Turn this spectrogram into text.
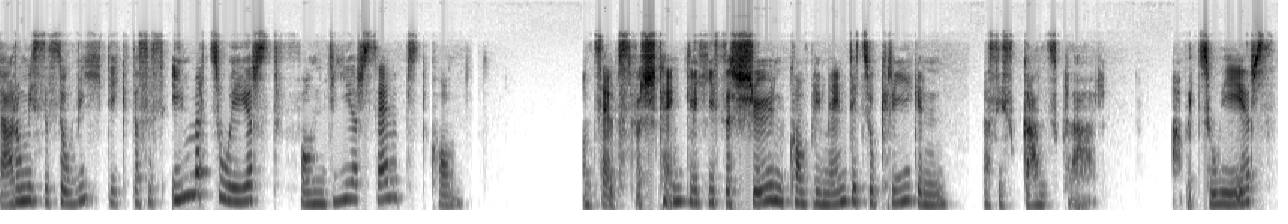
Darum ist es so wichtig, dass es immer zuerst von dir selbst kommt. Und selbstverständlich ist es schön, Komplimente zu kriegen, das ist ganz klar. Aber zuerst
